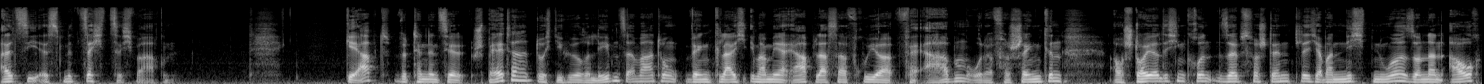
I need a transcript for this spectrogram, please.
als Sie es mit 60 waren. Geerbt wird tendenziell später durch die höhere Lebenserwartung, wenngleich immer mehr Erblasser früher vererben oder verschenken, aus steuerlichen Gründen selbstverständlich, aber nicht nur, sondern auch,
